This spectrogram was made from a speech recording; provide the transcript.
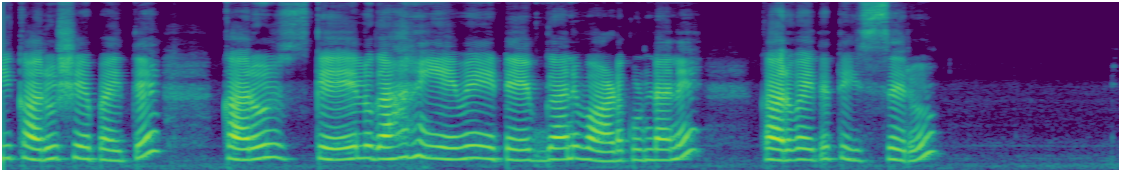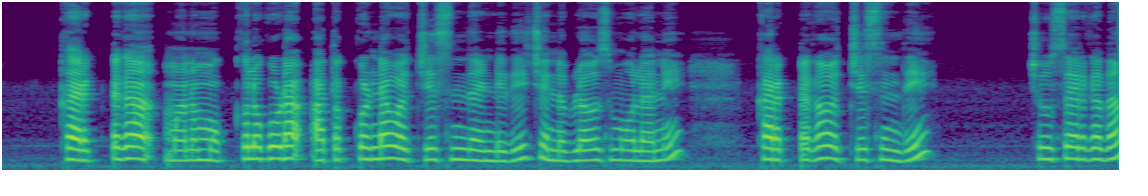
ఈ కరువు షేప్ అయితే కరువు స్కేల్ కానీ ఏమీ టేప్ కానీ వాడకుండానే కరువు అయితే తీసారు కరెక్ట్గా మన మొక్కలు కూడా అతకకుండా వచ్చేసిందండి ఇది. చిన్న బ్లౌజ్ మూలని కరెక్ట్గా వచ్చేసింది. చూసారు కదా?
